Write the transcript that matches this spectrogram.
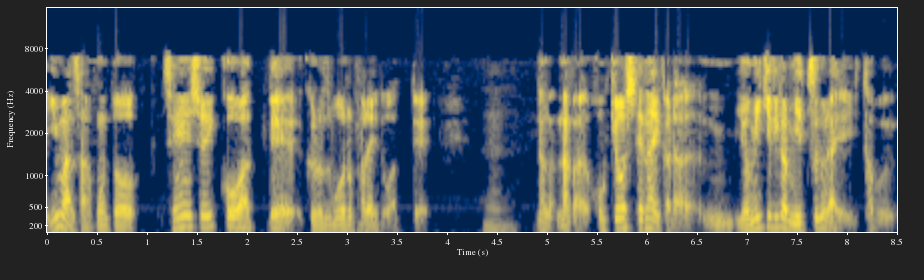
今さ、本当先週以降終わって、クロスボールパレード終わって、うん。なんか、なんか補強してないから、読み切りが3つぐらい多分、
